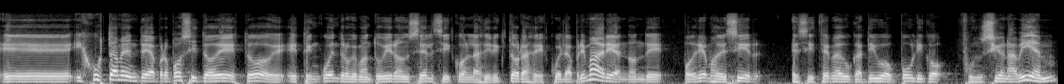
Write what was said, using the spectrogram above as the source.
Eh, y justamente a propósito de esto, este encuentro que mantuvieron Celsi con las directoras de escuela primaria, en donde podríamos decir el sistema educativo público funciona bien,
